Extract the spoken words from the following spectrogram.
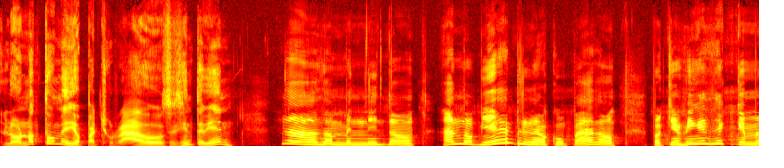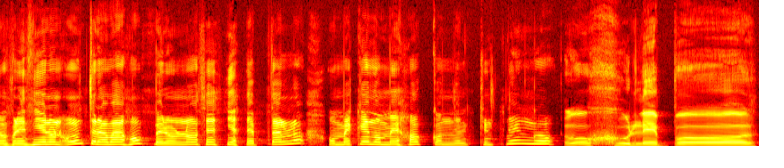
lo noto medio apachurrado. ¿Se siente bien? No, don Bendito, ando bien preocupado, porque fíjense que me ofrecieron un trabajo, pero no sé si aceptarlo o me quedo mejor con el que tengo. Újule, pues.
